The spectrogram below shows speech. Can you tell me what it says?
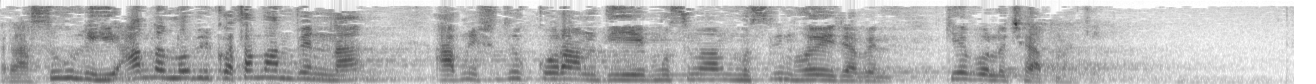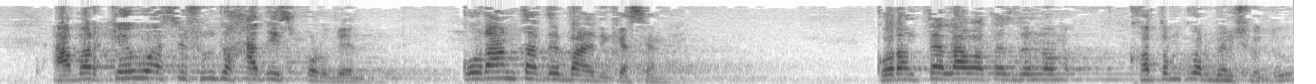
রাসুলহি। আল্লাহ নবীর কথা মানবেন না। আপনি শুধু কোরআন দিয়ে মুসলমান, মুসলিম হয়ে যাবেন। কে বলেছে আপনাকে? আবার কেউ আছে শুধু হাদিস পড়বেন। কোরআন তাদের বাড়ির কাছে নাই। কোরআন তেলাওয়াতের জন্য খতম করবেন শুধু?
